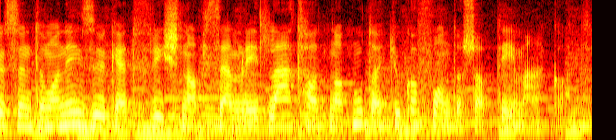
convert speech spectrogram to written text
Köszöntöm a nézőket, friss napszemlét láthatnak, mutatjuk a fontosabb témákat.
